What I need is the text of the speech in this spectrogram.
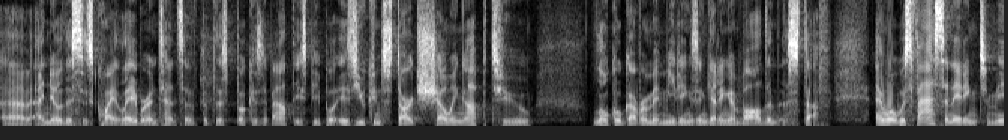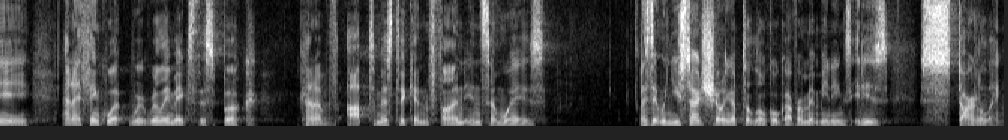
uh, I know this is quite labor intensive, but this book is about these people, is you can start showing up to local government meetings and getting involved in this stuff. And what was fascinating to me, and I think what, what really makes this book kind of optimistic and fun in some ways, is that when you start showing up to local government meetings, it is startling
